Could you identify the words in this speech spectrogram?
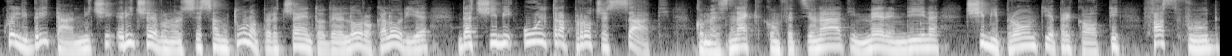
quelli britannici ricevono il 61% delle loro calorie da cibi ultraprocessati, come snack confezionati, merendine, cibi pronti e precotti, fast food,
